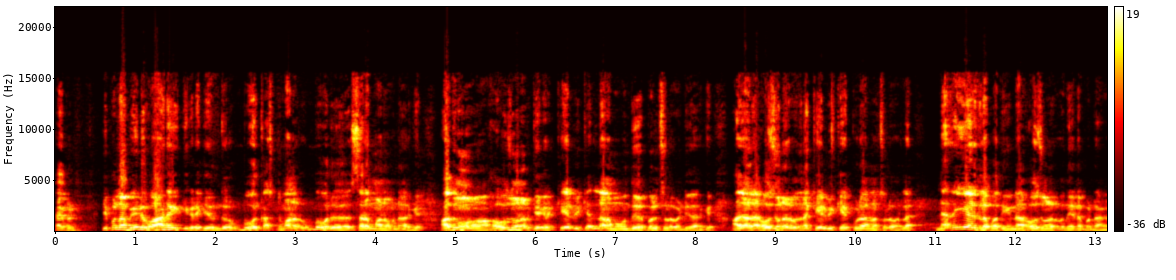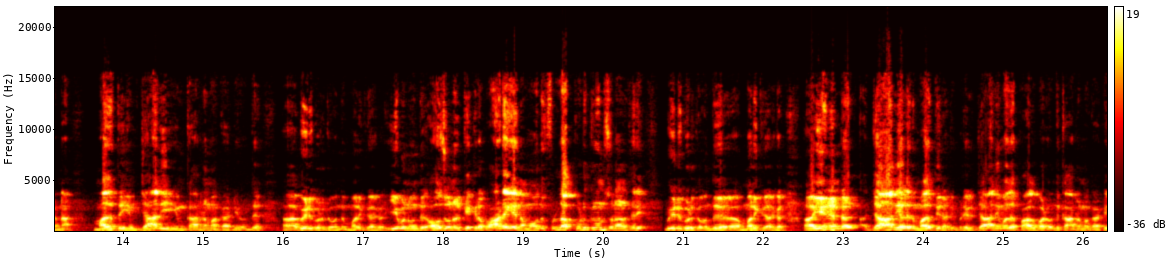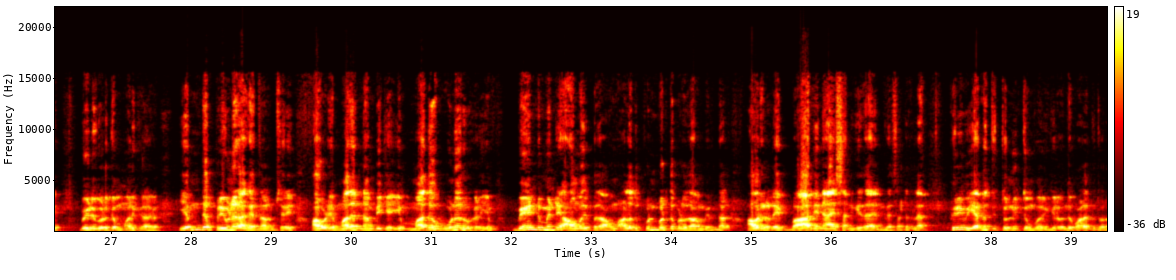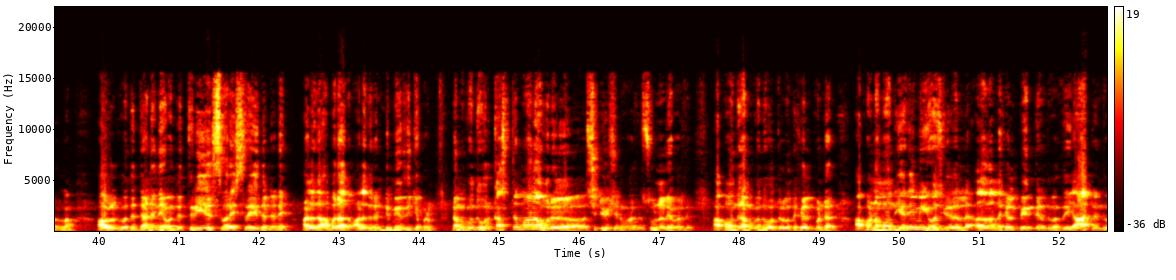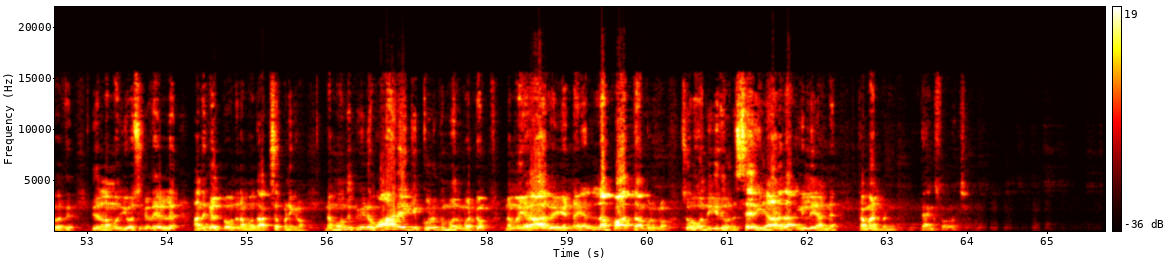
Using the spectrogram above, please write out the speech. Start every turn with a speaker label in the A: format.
A: heaven. இப்போல்லாம் வீடு வாடகைக்கு கிடைக்கிறது வந்து ரொம்ப ஒரு கஷ்டமான ரொம்ப ஒரு சிரமமான ஒன்றா இருக்குது அதுவும் ஹவுஸ் ஓனர் கேட்குற கேள்விக்கு எல்லாம் நம்ம வந்து பதில் சொல்ல வேண்டியதாக இருக்குது அதனால் ஹவுஸ் ஓனர் வந்து நான் கேள்வி கேட்கக்கூடாதுன்னு நான் சொல்ல வரல. நிறைய இடத்துல பார்த்தீங்கன்னா ஹவுஸ் ஓனர் வந்து என்ன பண்ணுறாங்கன்னா மதத்தையும் ஜாதியையும் காரணமாக காட்டி வந்து வீடு கொடுக்க வந்து மறுக்கிறார்கள். ஈவன் வந்து ஹவுஸ் ஓனர் கேட்குற வாடகையை நம்ம வந்து ஃபுல்லாக கொடுக்கணும்னு சொன்னாலும் சரி வீடு கொடுக்க வந்து மறுக்கிறார்கள். ஏனென்றால் ஜாதி அல்லது மதத்தின் அடிப்படையில் ஜாதி மத பாகுபாடு வந்து காரணமாக காட்டி வீடு கொடுக்க மறுக்கிறார்கள். எந்த பிரிவினராக இருந்தாலும் சரி அவருடைய மத நம்பிக்கை நம்பிக்கையையும் மத உணர்வுகளையும் வேண்டுமென்றே அவமதிப்பதாகவும் அல்லது புண்படுத்தப்படுவதாகவும் இருந்தால் அவர்களை பாரதிய நியாய சங்கீதா என்கிற சட்டத்தில் பிரிவு இரநூத்தி தொண்ணூத்தி ஒன்பது கீழ் வந்து வழக்கு தொடரலாம். அவர்களுக்கு வந்து தண்டனை வந்து த்ரீ இயர்ஸ் வரை சிறை தண்டனை அல்லது அபராதம் அல்லது ரெண்டுமே விதிக்கப்படும். நமக்கு வந்து ஒரு கஷ்டமான ஒரு சுச்சுவேஷன் வருது சூழ்நிலை வருது. அப்போ வந்து நமக்கு வந்து ஒருத்தர் வந்து ஹெல்ப் பண்றாரு. அப்போ நம்ம வந்து எதையுமே யோசிக்கிறது இல்லை. அதாவது அந்த ஹெல்ப் எங்கேருந்து வருது யார்கிட்ட வருது இதெல்லாம் நம்ம யோசிக்கிறதே இல்லை. அந்த ஹெல்ப்பை வந்து நம்ம வந்து அக்செப்ட் பண்ணிக்கிறோம். நம்ம வந்து வீடு வாடகைக்கு கொடுக்கும்போது மட்டும் நம்ம யார் என்ன எல்லாம் பார்த்து தான் கொடுக்குறோம். ஸோ வந்து இது வந்து சரியானதா இல்லையான்னு கமெண்ட் பண்ணுங்க. தேங்க்ஸ் ஃபார் வாட்சிங்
